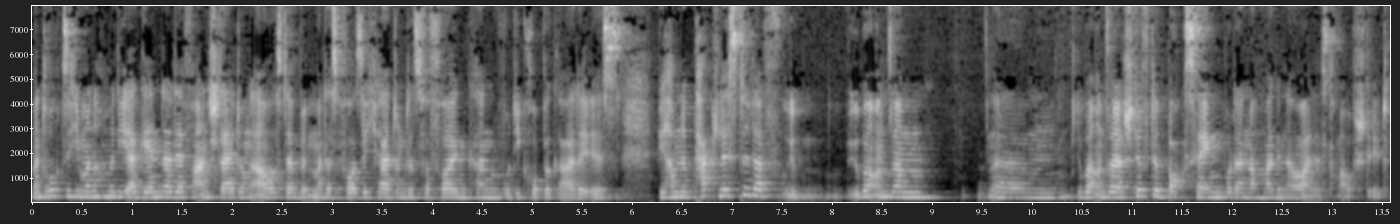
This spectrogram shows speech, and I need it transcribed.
Man druckt sich immer noch mal die Agenda der Veranstaltung aus, damit man das vor sich hat und das verfolgen kann, wo die Gruppe gerade ist. Wir haben eine Packliste da über unserem ähm, über unserer Stifte-Box hängen, wo dann noch mal genau alles draufsteht.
